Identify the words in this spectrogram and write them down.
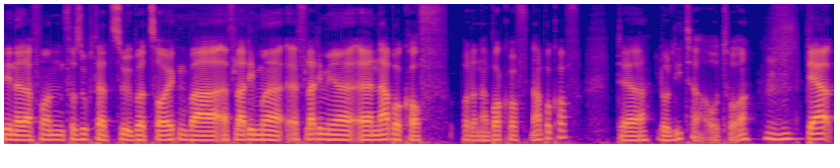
den er davon versucht hat zu überzeugen, war äh, Wladimir, äh, Wladimir äh, Nabokov oder Nabokov, Nabokov, der Lolita-Autor. Mhm. Der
